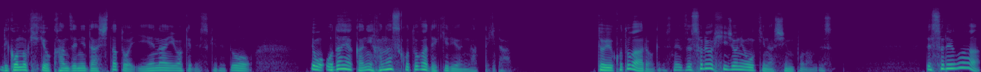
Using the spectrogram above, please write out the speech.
離婚の危機を完全に脱したとは言えないわけですけれどでも穏やかに話すことができるようになってきた。ということがあるわけですね。でそれは非常に大きな進歩なんです。でそれは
